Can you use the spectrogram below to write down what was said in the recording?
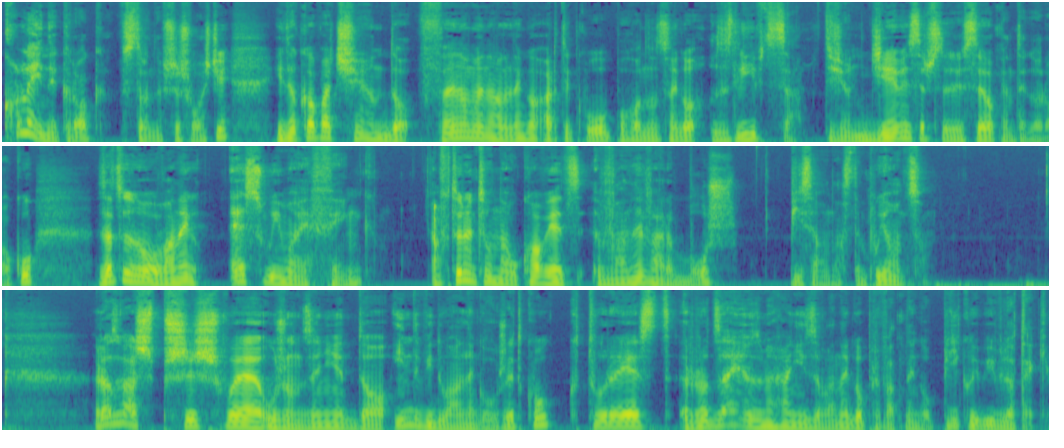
kolejny krok w stronę przyszłości i dokopać się do fenomenalnego artykułu pochodzącego z lipca 1945 roku, zatytułowanego As We Might Think, a w którym to naukowiec Vannevar Bush pisał następująco. Rozważ przyszłe urządzenie do indywidualnego użytku, które jest rodzajem zmechanizowanego prywatnego pliku i biblioteki.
